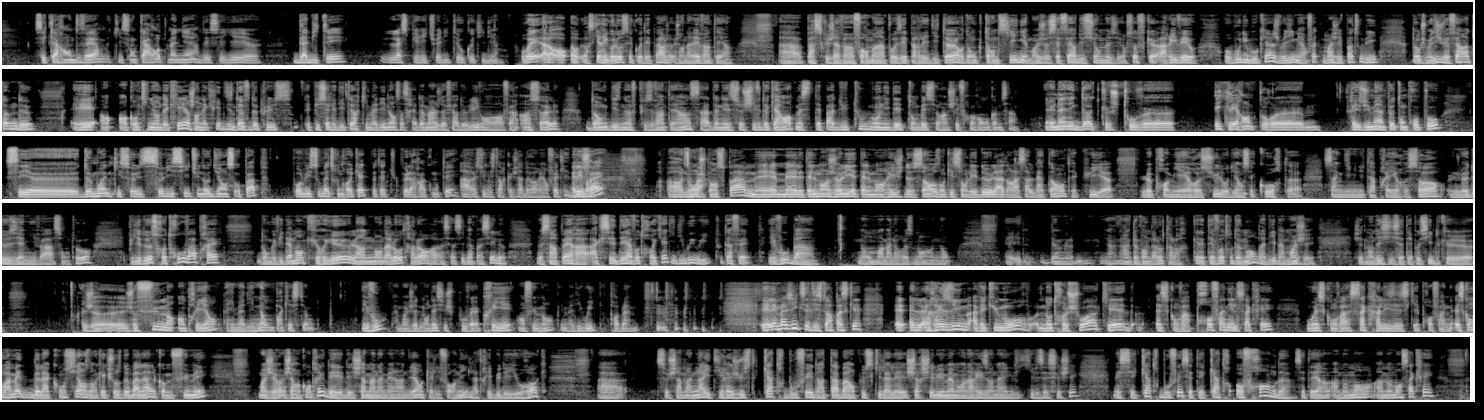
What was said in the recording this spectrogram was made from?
ces 40 verbes qui sont 40 manières d'essayer euh, d'habiter la spiritualité au quotidien. Oui, alors, ce qui est rigolo, c'est qu'au départ, j'en avais 21. Euh, parce que j'avais un format imposé par l'éditeur, donc tant de signes, et moi, je sais faire du sur-mesure. Sauf qu'arrivé au, au bout du bouquin, je me dis, mais en fait, moi, j'ai pas tout dit. Donc, je me dis, je vais faire un tome 2. Et en, continuant d'écrire, j'en écris 19 de plus. Et puis, c'est l'éditeur qui m'a dit, non, ça serait dommage de faire deux livres, on va en faire un seul. Donc, 19 plus 21, ça a donné ce chiffre de 40, mais c'était pas du tout mon idée de tomber sur un chiffre rond comme ça. Il y a une anecdote que je trouve... Euh éclairante pour euh, résumer un peu ton propos. C'est euh, deux moines qui sollicitent une audience au pape pour lui soumettre une requête. Peut-être tu peux la raconter. Ah, c'est une histoire que j'adore. Et en fait, les elle est vraie? Ah, non, je pense pas, mais, mais elle est tellement jolie et tellement riche de sens. Donc ils sont les deux là dans la salle d'attente. Et puis euh, le premier est reçu, l'audience est courte. 5-10 minutes après, il ressort. Le deuxième, il va à son tour. puis les deux se retrouvent après. Donc évidemment, curieux, l'un demande à l'autre, alors euh, ça s'est bien passé, le, Saint-Père a accédé à votre requête Il dit oui, oui, tout à fait. Et vous, ben non, moi malheureusement, non. Et l'un demande à l'autre, alors quelle était votre demande? Il dit, ben moi j'ai demandé si c'était possible que je fume en priant, et il m'a dit non, pas question. Et vous? Ben Moi, j'ai demandé si je pouvais prier en fumant, puis il m'a dit oui, pas de problème. et elle est magique, cette histoire, parce qu'elle elle résume avec humour notre choix qui est est-ce qu'on va profaner le sacré ou est-ce qu'on va sacraliser ce qui est profane? Est-ce qu'on va mettre de la conscience dans quelque chose de banal, comme fumer? Moi, j'ai rencontré des, des chamans amérindiens en Californie, la tribu des Yurok. Euh, ce chaman-là, il tirait juste quatre bouffées d'un tabac en plus qu'il allait chercher lui-même en Arizona et qu'il faisait sécher. Mais ces quatre bouffées, c'était quatre offrandes. C'était un, moment, un moment sacré.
